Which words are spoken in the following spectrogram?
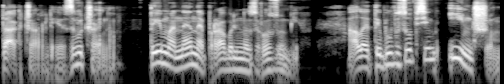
Так, Чарлі, звичайно, ти мене неправильно зрозумів, але ти був зовсім іншим.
